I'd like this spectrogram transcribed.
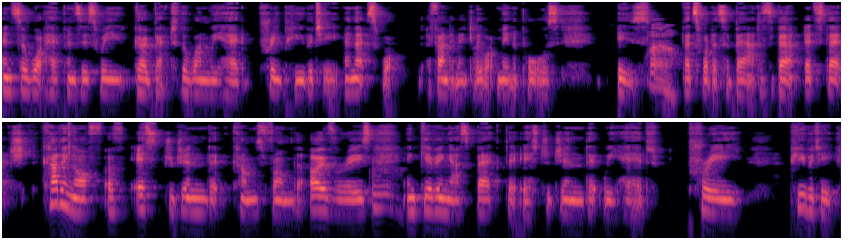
And so what happens is we go back to the one we had pre puberty. And that's what fundamentally what menopause is. Wow. That's what it's about. It's about, it's that cutting off of estrogen that comes from the ovaries mm. and giving us back the estrogen that we had pre puberty.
